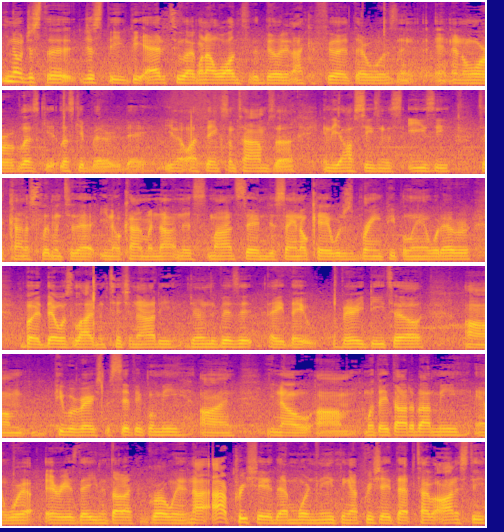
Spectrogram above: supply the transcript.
you know, just the just the the attitude. Like when I walked into the building, I could feel that there was an, an aura of let's get let's get better today. You know, I think sometimes uh, in the off season it's easy to kind of slip into that you know kind of monotonous mindset and just saying okay, we'll just bring people in, whatever. But there was a lot of intentionality during the visit. They they very detailed. Um, people were very specific with me on, you know, um, what they thought about me and where areas they even thought I could grow in. And I, I, appreciated that more than anything. I appreciate that type of honesty.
